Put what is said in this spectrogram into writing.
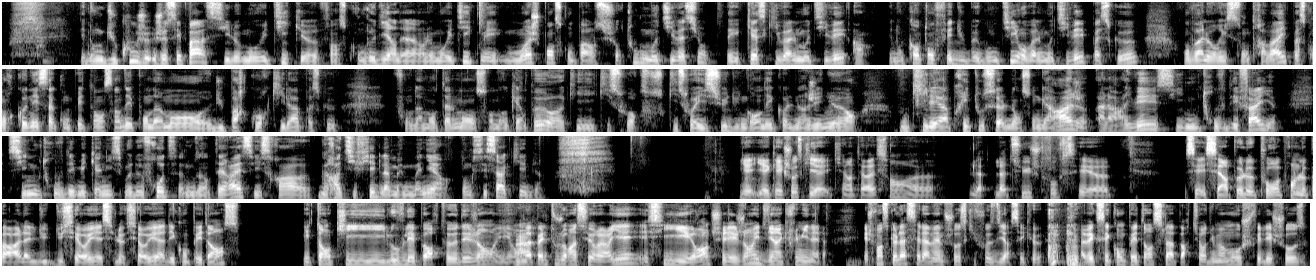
Et donc, du coup, je ne sais pas si le mot éthique, euh, enfin, ce qu'on veut dire derrière le mot éthique, mais moi, je pense qu'on parle surtout de motivation. Et qu'est-ce qui va le motiver? Un. Et donc, quand on fait du bug bounty, on va le motiver parce que on valorise son travail, parce qu'on reconnaît sa compétence indépendamment euh, du parcours qu'il a, parce que fondamentalement, on s'en moque un peu, hein, qu'il soit, issu d'une grande école d'ingénieurs ou qu'il ait appris tout seul dans son garage, à l'arrivée, s'il nous trouve des failles, s'il nous trouve des mécanismes de fraude, ça nous intéresse et il sera euh, gratifié de la même manière. Donc c'est ça qui est bien. Il y a, quelque chose qui est, intéressant euh, là-dessus, je trouve, euh, c'est un peu le, pour reprendre le parallèle du, du serrurier, c'est le serrurier a des compétences, et tant qu'il ouvre les portes des gens, et on ah. l'appelle toujours un serrurier, et s'il rentre chez les gens, il devient un criminel. Et je pense que là, c'est la même chose qu'il faut se dire, c'est que avec ces compétences-là, à partir du moment où je fais les choses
